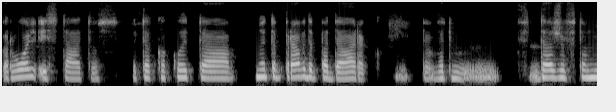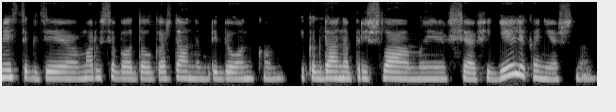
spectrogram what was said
роль и статус. Это какой-то, ну, это правда подарок. Вот даже в том месте, где Маруся была долгожданным ребенком, и когда она пришла, мы все офигели, конечно,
